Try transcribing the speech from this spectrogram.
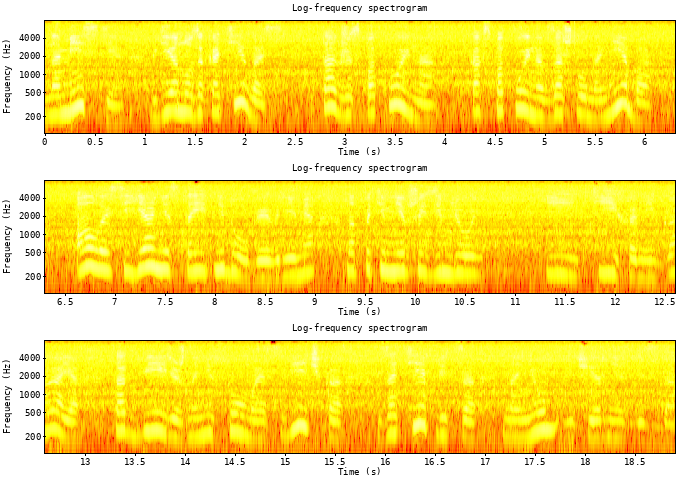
На месте, где оно закатилось, так же спокойно, как спокойно взошло на небо, алое сияние стоит недолгое время над потемневшей землей, и, тихо мигая, так бережно несомая свечка затеплится на нем вечерняя звезда.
